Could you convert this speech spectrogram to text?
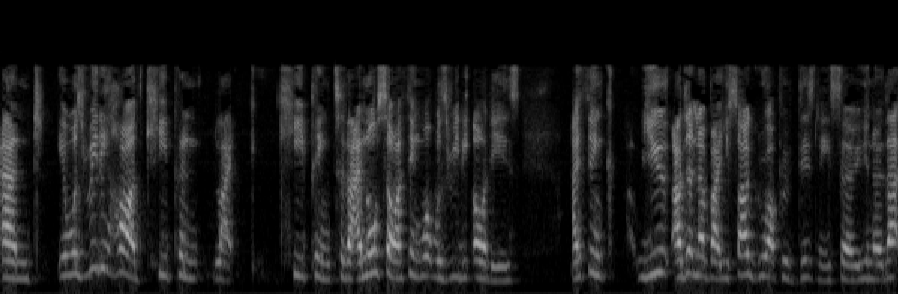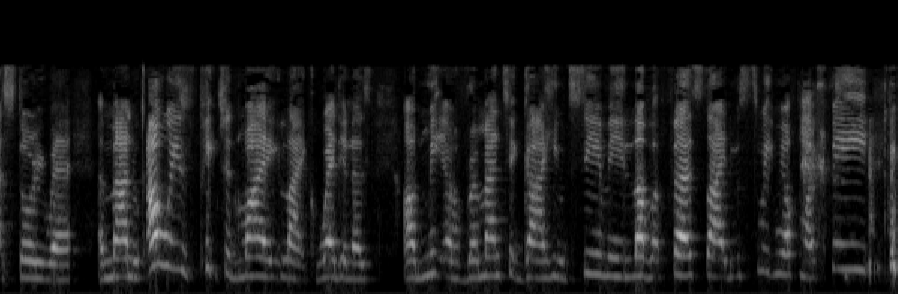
And it was really hard keeping like keeping to that. And also, I think what was really odd is, I think you. I don't know about you. So I grew up with Disney, so you know that story where a man. Would, I always pictured my like wedding as. I'd meet a romantic guy. He would see me, love at first sight. He would sweep me off my feet.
